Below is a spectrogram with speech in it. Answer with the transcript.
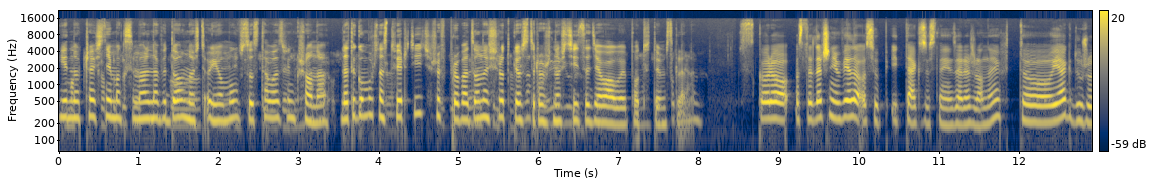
Jednocześnie maksymalna wydolność ojomów została zwiększona, dlatego można stwierdzić, że wprowadzone środki ostrożności zadziałały pod tym względem. Skoro ostatecznie wiele osób i tak zostanie zarażonych, to jak dużo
